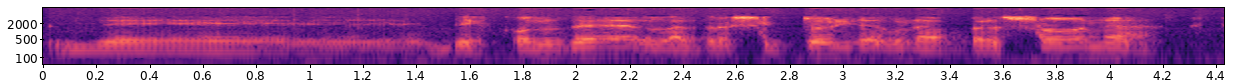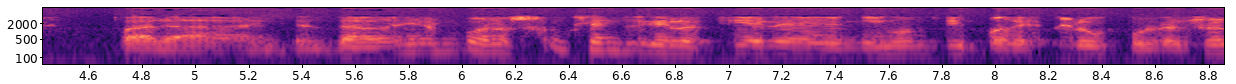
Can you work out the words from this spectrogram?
de, esconder la trayectoria de una persona para intentar bueno son gente que no tiene ningún tipo de escrúpulos yo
